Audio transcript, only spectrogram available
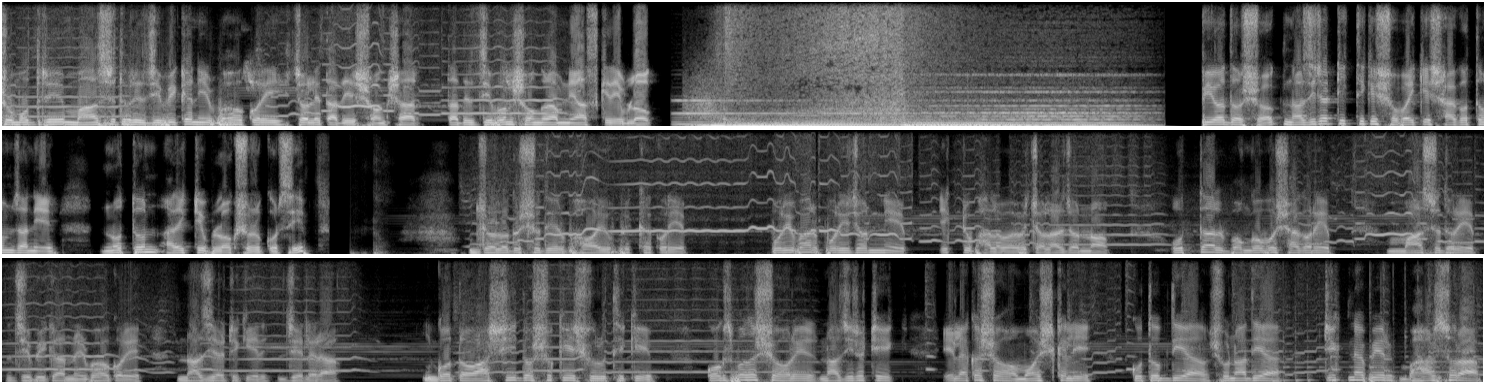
সমুদ্রে মাছ ধরে জীবিকা নির্বাহ করেই চলে তাদের সংসার। তাদের জীবন সংগ্রাম নিয়ে আজকের এই ব্লগ। প্রিয় দর্শক, নাজিরা টিক থেকে সবাইকে স্বাগতম জানিয়ে নতুন আরেকটি ব্লগ শুরু করছি। জলদস্যুদের ভয় উপেক্ষা করে পরিবার পরিজন নিয়ে একটু ভালোভাবে চলার জন্য উত্তাল বঙ্গোপসাগরে মাছ ধরে জীবিকা নির্বাহ করে নাজিয়াটিকের জেলেরা। গত আশি দশকের শুরু থেকে কক্সবাজার শহরের নাজিরাটিক এলাকাসহ মহেশখালী, কুতুবদিয়া, সোনাদিয়া, টেকনাপের ভারসরা,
